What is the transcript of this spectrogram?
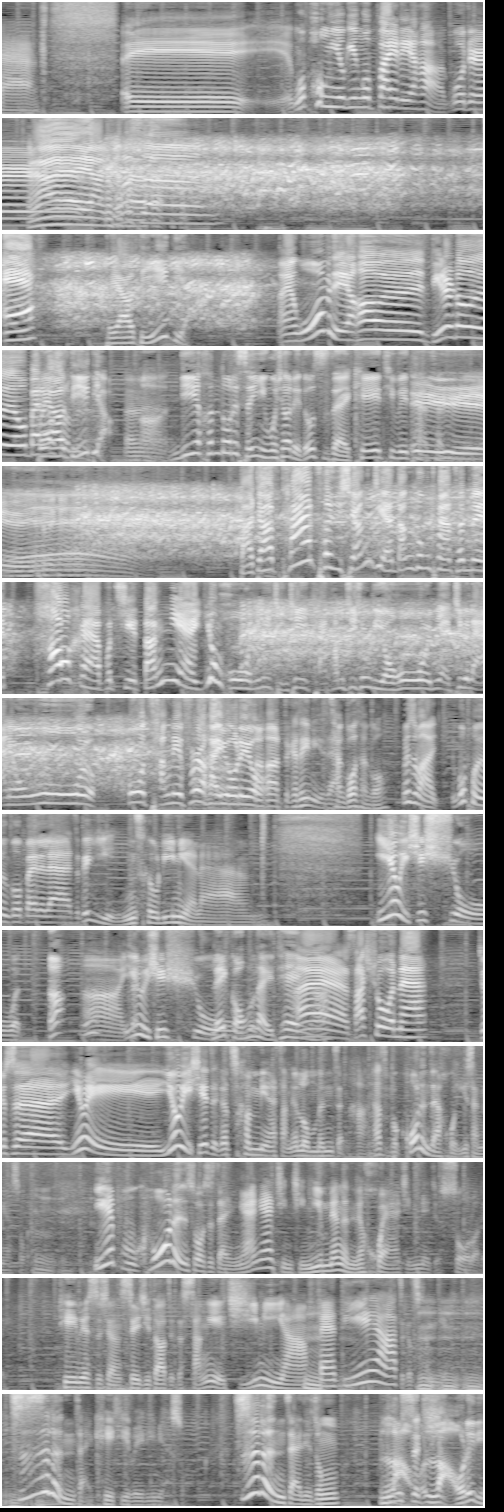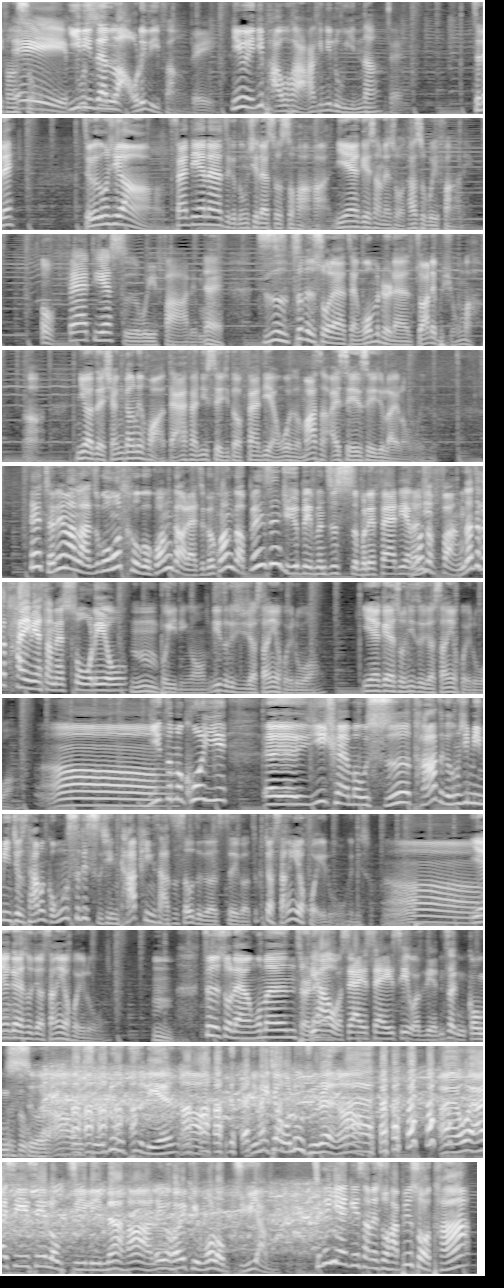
哎，我朋友给我摆的哈，我这儿，哎呀，薛老师，哎，不要低调。哎呀，我们这好，滴点儿都我摆不要低调啊！你很多的生意我晓得都是在 KTV 谈成，大家坦诚相见当中谈成的。好汉不提当年勇，嚯！你们进去一看他们几兄弟哦，嚯！你看几个男的哦哟，哦，唱的粉儿还有的哟，这个肯定噻。唱歌唱歌，为什么？我朋友给我摆的呢，这个应酬里面呢。也有一些学问啊啊，也有一些学问的功内体。哎，啥学问呢？就是因为有一些这个层面上的龙门阵哈，他是不可能在会议上面说的，嗯嗯，也不可能说是在安安静静你们两个人的环境里面就说了的。特别是像涉及到这个商业机密呀、返点啊这个层面，嗯嗯，只能在 KTV 里面说，只能在这种闹闹的地方说，一定在闹的地方。对，因为你怕不怕他给你录音呢？对。真的，这个东西啊，返点呢，这个东西呢，说实话哈，严格上来说它是违法的。哦，返点是违法的嘛？哎，只只能说呢，在我们这儿呢抓得不凶嘛。啊，你要在香港的话，但凡你涉及到返点，我说马上 I C S A 就来了。我跟你说，哎，真的吗？那如果我投个广告呢？这个广告本身就有百分之十五的返点，我是放到这个台面上来说的哦。嗯，不一定哦，你这个就叫商业贿赂哦。严格来说，你这个叫商业贿赂哦。哦，你怎么可以呃以权谋私？他这个东西明明就是他们公司的事情，他凭啥子收这个这个？这个叫商业贿赂，我跟你说。哦，严格来说叫商业贿赂。嗯，只能说呢，我们这儿呢你好，我是 SIC，我是廉政公署啊，我是陆志廉啊，你可以叫我陆主任啊。哎，我是 ICAC 陆志廉啊，哈，那个可以叫我陆主任。这个严格上来说哈，比如说他，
